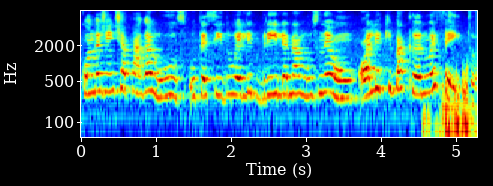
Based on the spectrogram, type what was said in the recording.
Quando a gente apaga a luz, o tecido ele brilha na luz neon. Olha que bacana o efeito.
